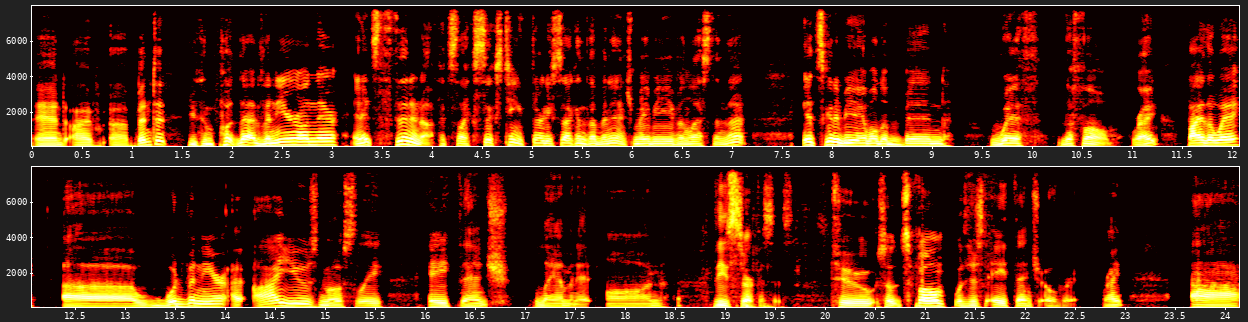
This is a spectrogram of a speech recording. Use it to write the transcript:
and I've uh, bent it. You can put that veneer on there and it's thin enough. It's like 16th, 32nd of an inch, maybe even less than that. It's gonna be able to bend with the foam, right? By the way, uh, wood veneer, I, I used mostly eighth inch laminate on these surfaces to, so it's foam with just eighth inch over it, right? Uh,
